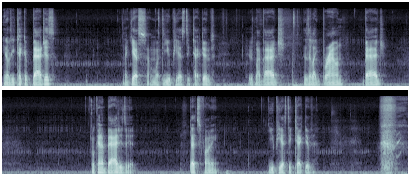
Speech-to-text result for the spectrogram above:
you know, detective badges? Like, yes, I'm with the UPS detectives. Here's my badge. Is it like brown badge? What kind of badge is it? That's funny. UPS detective.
